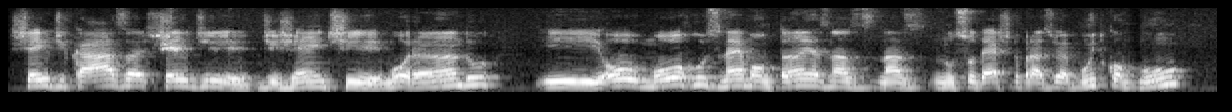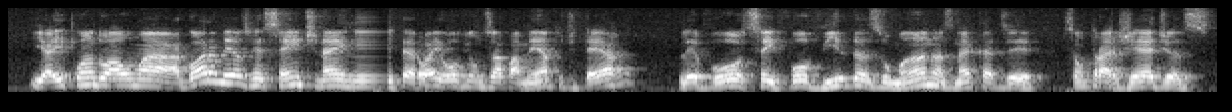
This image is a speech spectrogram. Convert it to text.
cheio de casa, cheio de, de gente morando, e, ou morros, né, montanhas nas, nas, no sudeste do Brasil é muito comum. E aí, quando há uma. Agora mesmo, recente, né, em Niterói, houve um desabamento de terra, levou, ceifou vidas humanas, né, quer dizer, são tragédias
